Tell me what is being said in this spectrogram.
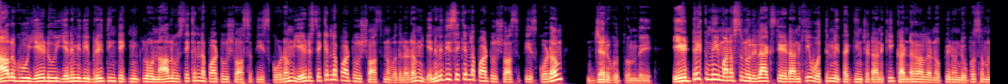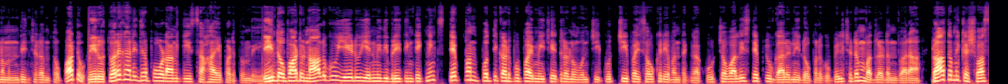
నాలుగు ఏడు ఎనిమిది బ్రీతింగ్ టెక్నిక్లో నాలుగు సెకండ్ల పాటు శ్వాస తీసుకోవడం ఏడు సెకండ్ల పాటు శ్వాసను వదలడం ఎనిమిది సెకండ్ల పాటు శ్వాస తీసుకోవడం జరుగుతుంది. ఈ ట్రిక్ మీ మనసును రిలాక్స్ చేయడానికి ఒత్తిడిని తగ్గించడానికి కండరాల నొప్పి నుండి ఉపశమనం అందించడంతో పాటు మీరు త్వరగా నిద్రపోవడానికి సహాయపడుతుంది. దీంతో పాటు నాలుగు ఏడు ఎనిమిది బ్రీతింగ్ టెక్నిక్ స్టెప్ వన్ పొత్తి కడుపుపై మీ చేతులను ఉంచి కుర్చీపై సౌకర్యవంతంగా కూర్చోవాలి. స్టెప్ టూ గాలిని లోపలకు పీల్చడం వదలడం ద్వారా ప్రాథమిక శ్వాస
